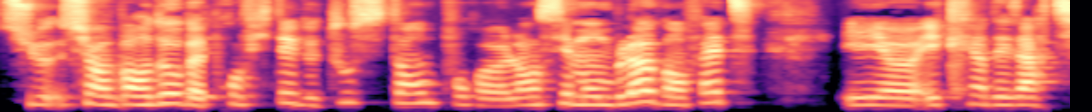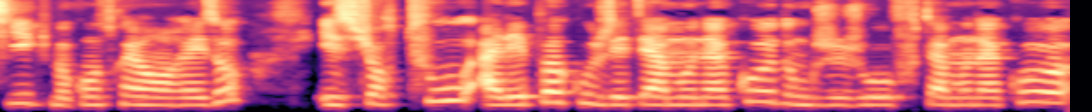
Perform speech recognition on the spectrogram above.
sur, Bordeaux, bah, profiter de tout ce temps pour lancer mon blog en fait et écrire des articles, me construire en réseau. Et surtout, à l'époque où j'étais à Monaco, donc je jouais au foot à Monaco,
